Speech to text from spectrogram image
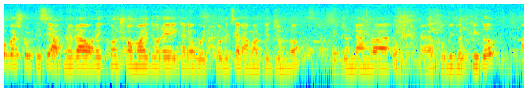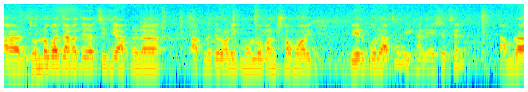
প্রকাশ করতেছি। আপনারা অনেকক্ষণ সময় ধরে এখানে ওয়েট করেছেন আমাদের জন্য। এর জন্য আমরা খুবই দুঃখিত। আর ধন্যবাদ জানাতে যাচ্ছি যে আপনারা আপনাদের অনেক মূল্যবান সময় বের করে আপনারা এখানে এসেছেন। আমরা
